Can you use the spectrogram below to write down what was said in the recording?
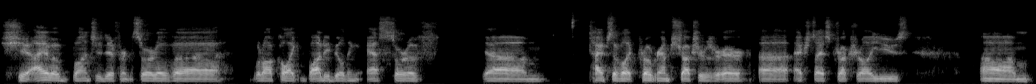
shit, I have a bunch of different sort of uh, what I'll call like bodybuilding s sort of um, types of like program structures or uh, exercise structure I'll use. Um,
